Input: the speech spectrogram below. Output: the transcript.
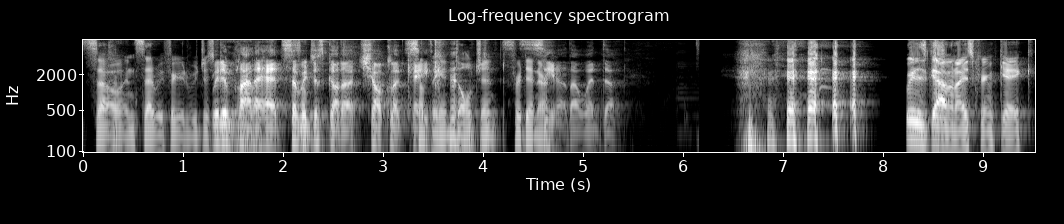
So instead, we figured we just we didn't plan know, ahead, so we just got a chocolate cake. something indulgent for dinner. See how that went down. we just got an ice cream cake.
